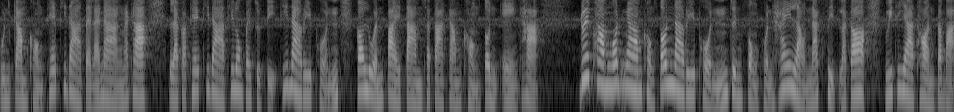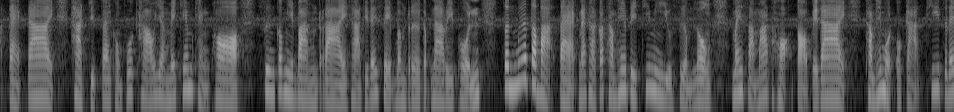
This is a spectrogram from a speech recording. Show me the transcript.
บุญกรรมของเทพธิดาแต่ละนางนะคะ แล้วก็เทพธิดาที่ลงไปจุติที่นารีผลก็ล้วนไปตามชะตากรรมของตนเองค่ะ ด้วยความงดงามของต้นนารีผลจึงส่งผลให้เหล่านักศิษย์และก็วิทยาธรตะบะแตกได้ หากจิตใจของพวกเขายังไม่เข้มแข็งพอ ซึ่งก็มีบางรายค่ะที่ได้เสพบำเรอกับนารีผล จนเมื่อตะบะแตกนะคะ ก็ทำให้ฤทธิ์ที่มีอยู่เสื่อมลง ไม่สามารถเหาะต่อไปได้ทำให้หมดโอกาสที่จะได้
